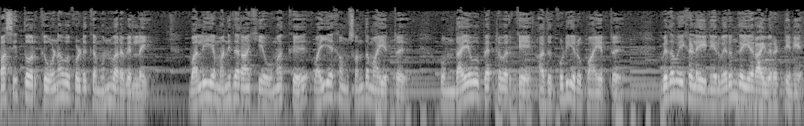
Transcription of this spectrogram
பசித்தோர்க்கு உணவு கொடுக்க முன்வரவில்லை. வலிய மனிதராகிய உமக்கு வையகம் சொந்தமாயிற்று. உம் தயவு பெற்றவர்க்கே அது குடியிருப்பாயிற்று. விதவைகளை நீர் வெறுங்கையராய் விரட்டினீர்.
